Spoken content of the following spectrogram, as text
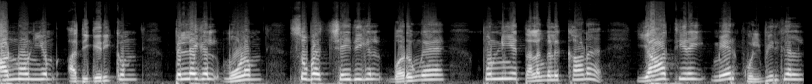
அந்யோன்யம் அதிகரிக்கும். பிள்ளைகள் மூலம் சுப செய்திகள் வருங்க. புண்ணிய தலங்களுக்கான யாத்திரை மேற்கொள்வீர்கள்.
